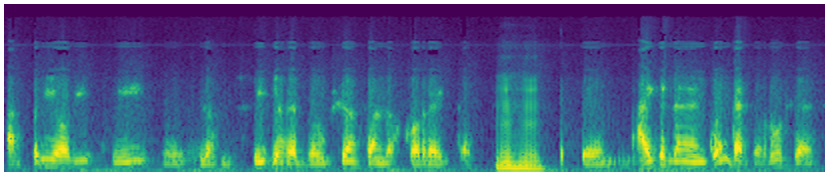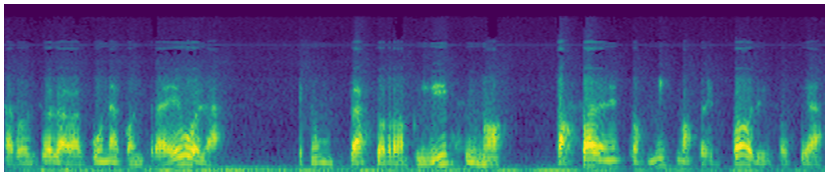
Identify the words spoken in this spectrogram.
a priori si eh, los sitios de producción son los correctos. Este, hay que tener en cuenta que Rusia desarrolló la vacuna contra ébola en un plazo rapidísimo, basada en estos mismos vectores, o sea,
